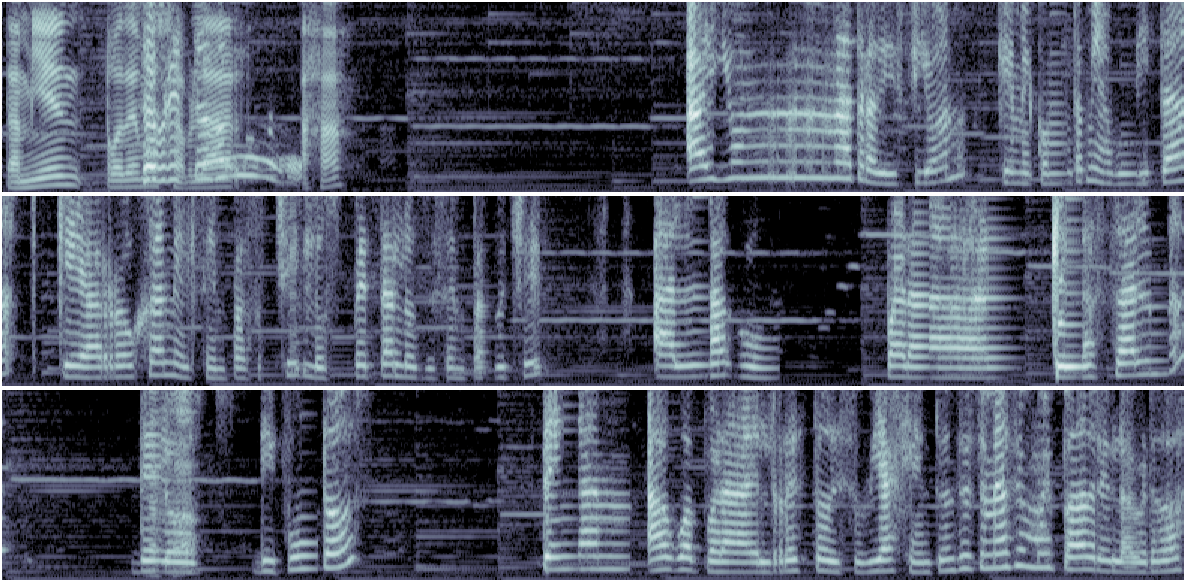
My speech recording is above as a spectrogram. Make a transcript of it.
También podemos hablar. Ajá. Hay una tradición que me comenta mi abuelita que arrojan el cempasúchil, los pétalos de cempasúchil, al lago para que las almas de los difuntos tengan agua para el resto de su viaje. Entonces se me hace muy padre, la verdad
